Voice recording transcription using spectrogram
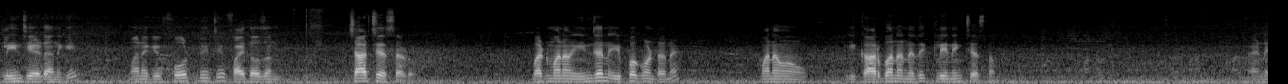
క్లీన్ చేయడానికి మనకి ఫోర్త్ నుంచి ఫైవ్ థౌజండ్ ఛార్జ్ చేస్తాడు. బట్ మనం ఇంజన్ ఇప్పకుండానే మనం ఈ కార్బన్ అనేది క్లీనింగ్ చేస్తాం. అండ్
